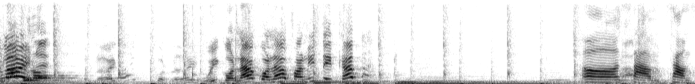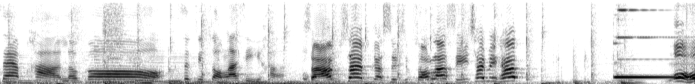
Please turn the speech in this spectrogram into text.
ดเลยอุ้ยกดแล้วกดแล้วฝั่งนี้ติดครับ เอ่อสามสามแซบค่ะ แล้วก็ศึกสิบสองราศีค่ะ สามแซบกับศึก12 ราศีใช่ไหมครับ โอ้โห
